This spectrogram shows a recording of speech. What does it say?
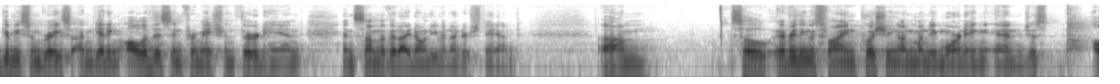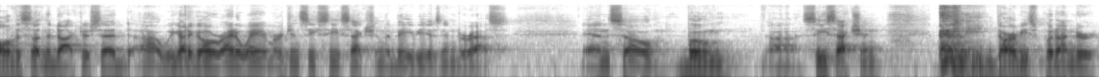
give me some grace. I'm getting all of this information third hand, and some of it I don't even understand. Um, so everything was fine, pushing on Monday morning, and just all of a sudden the doctor said, uh, We got to go right away, emergency C section. The baby is in duress. And so, boom, uh, C section. Darby's put under.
